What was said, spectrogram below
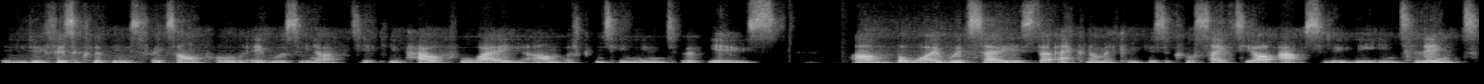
that you do physical abuse, for example, it was you know, a particularly powerful way um, of continuing to abuse. Um, but what I would say is that economic and physical safety are absolutely interlinked.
